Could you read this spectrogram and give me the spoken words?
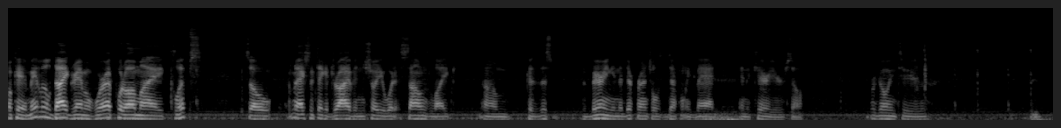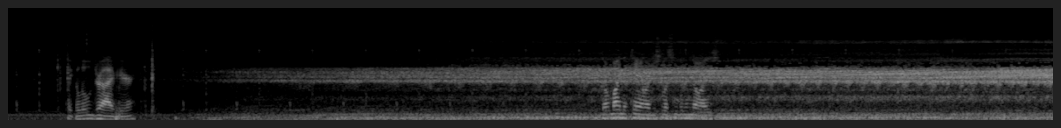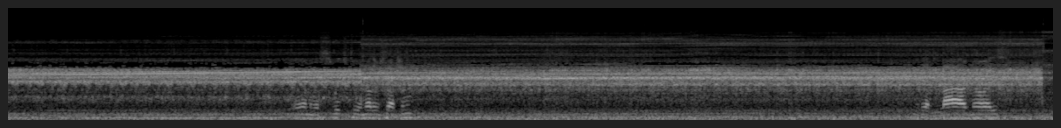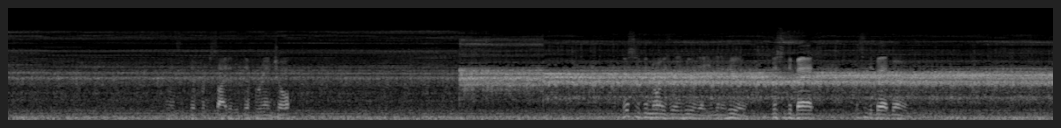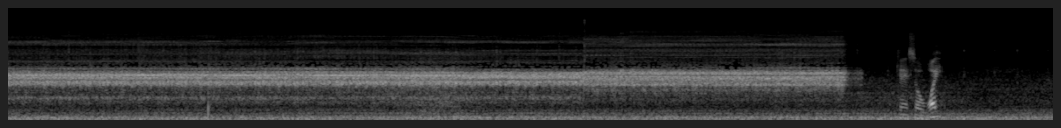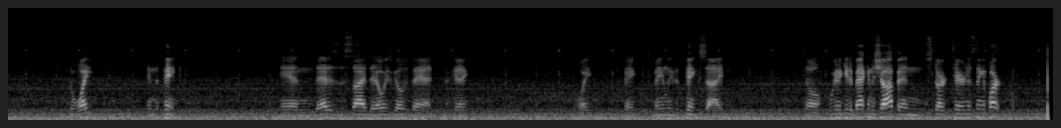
Okay, I made a little diagram of where I put all my clips. So I'm going to actually take a drive and show you what it sounds like because um, this the bearing in the differential is definitely bad in the carrier. So we're going to take a little drive here. Don't mind the camera, just listen to the noise. to another section. That loud noise. That's a different side of the differential. This is the noise right here that you're going to hear. This is the bad, this is the bad bearing. Okay, so white, the white, and the pink. And that is the side that always goes bad, okay? White, pink. It's mainly the pink side. So we're to get it back in the shop and start tearing this thing apart.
